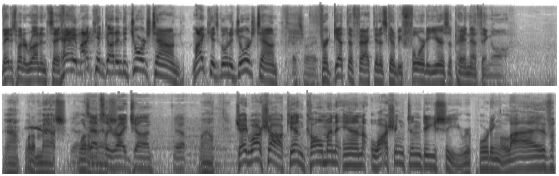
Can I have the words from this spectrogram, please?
They just want to run and say, "Hey, my kid got into Georgetown. My kid's going to Georgetown." That's right. Forget the fact that it's going to be 40 years of paying that thing off. Yeah, what a mess. Yeah, what that's a absolutely right, John. Yep. Well, Jade Warshaw, Ken Coleman in Washington, D.C., reporting live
